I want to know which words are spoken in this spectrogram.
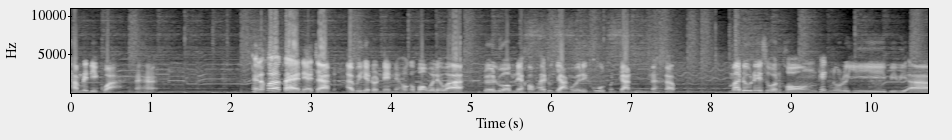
ทำได้ดีกว่านะฮะแล้วก็แล้วแต่เนี่ยจาก a v i t a n e t เนี่ยเขาก็บอกไว้เลยว่าโดยรวมเนี่ยเขาให้ทุกอย่าง very good เหมือนกันนะครับ มาดูในส่วนของเทคโนโลยี BVR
